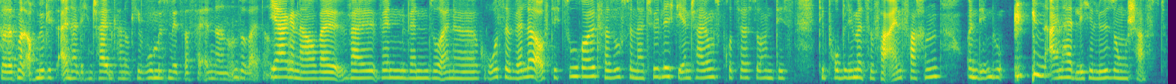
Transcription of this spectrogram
sondern dass man auch möglichst einheitlich entscheiden kann, okay, wo müssen wir jetzt was verändern und so weiter. Und ja, so genau, weil, weil wenn, wenn so eine große Welle auf dich zurollt, versuchst du natürlich die Entscheidungsprozesse und dies, die Probleme zu vereinfachen, indem du einheitliche Lösungen schaffst.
